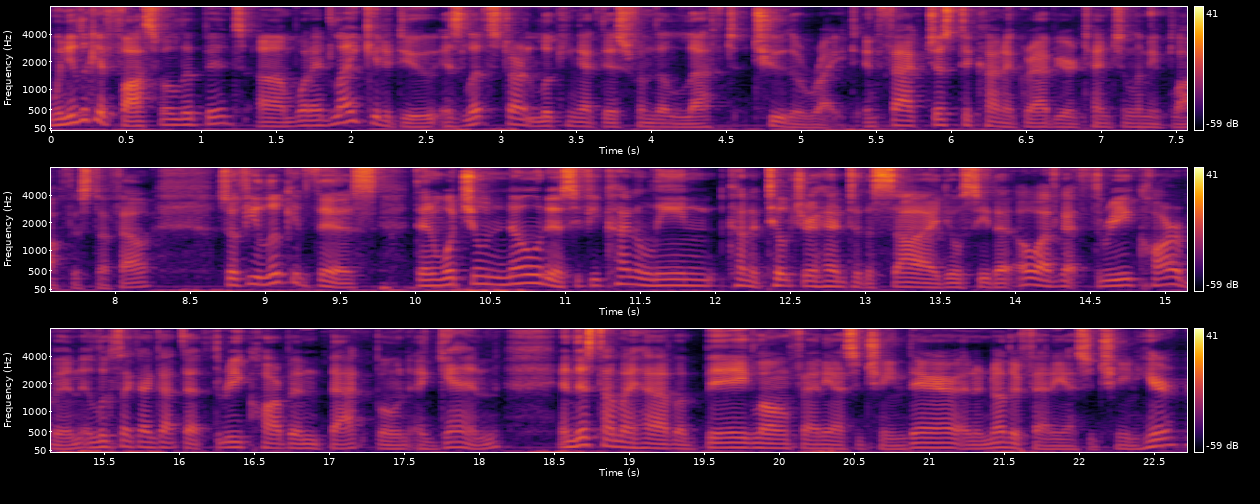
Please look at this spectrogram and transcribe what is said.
When you look at phospholipids, um, what I'd like you to do is let's start looking at this from the left to the right. In fact, just to kind of grab your attention, let me block this stuff out. So if you look at this, then what you'll notice, if you kind of lean, kind of tilt your head to the side, you'll see that, oh, I've got three carbon. It looks like I got that three carbon backbone again. And this time I have a big long fatty acid chain there and another fatty acid chain here.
